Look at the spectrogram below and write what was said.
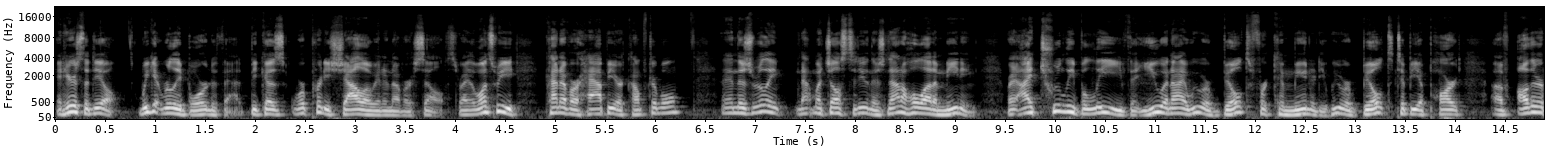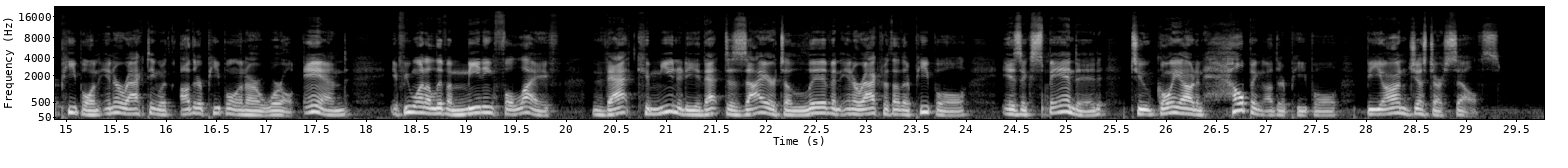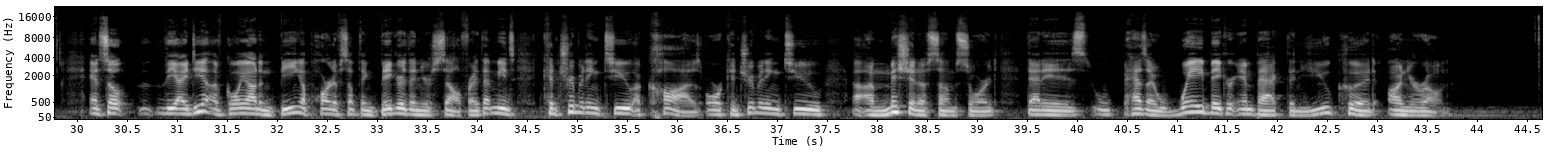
And here's the deal we get really bored with that because we're pretty shallow in and of ourselves, right? Once we kind of are happy or comfortable, and there's really not much else to do, and there's not a whole lot of meaning, right? I truly believe that you and I, we were built for community. We were built to be a part of other people and interacting with other people in our world. And if we want to live a meaningful life, that community, that desire to live and interact with other people is expanded to going out and helping other people beyond just ourselves. And so the idea of going out and being a part of something bigger than yourself, right? That means contributing to a cause or contributing to a mission of some sort that is has a way bigger impact than you could on your own.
